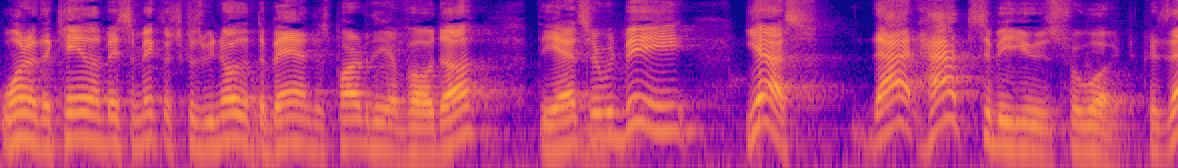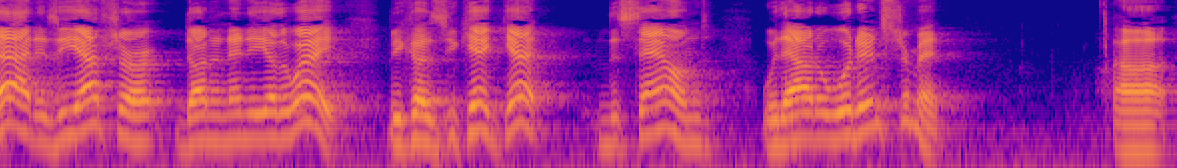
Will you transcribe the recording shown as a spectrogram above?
one of the Kalim Beis Hamikdash because we know that the band is part of the avoda. The answer would be yes. That had to be used for wood because that is EFshar done in any other way because you can't get the sound without a wood instrument. Uh,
